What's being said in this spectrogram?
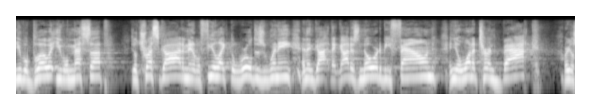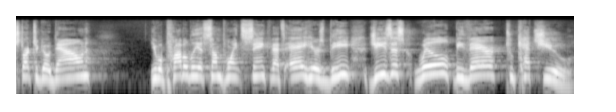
You will blow it. You will mess up. You'll trust God and it'll feel like the world is winning and then God, that God is nowhere to be found and you'll want to turn back or you'll start to go down. You will probably at some point sink. That's A. Here's B. Jesus will be there to catch you.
